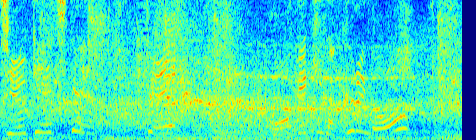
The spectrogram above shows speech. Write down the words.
中継地点。制圧攻撃が来るよ。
